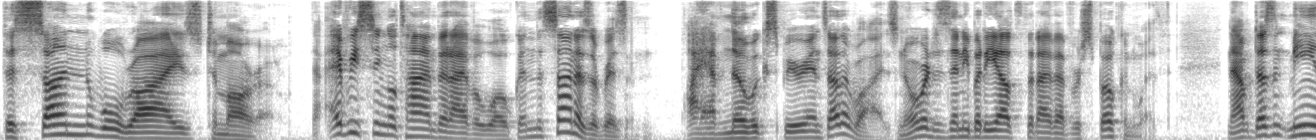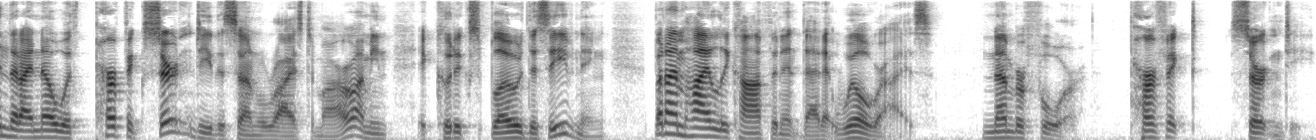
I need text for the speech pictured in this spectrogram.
The sun will rise tomorrow. Now, every single time that I've awoken, the sun has arisen. I have no experience otherwise, nor does anybody else that I've ever spoken with. Now, it doesn't mean that I know with perfect certainty the sun will rise tomorrow. I mean, it could explode this evening, but I'm highly confident that it will rise. Number four, perfect certainty.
